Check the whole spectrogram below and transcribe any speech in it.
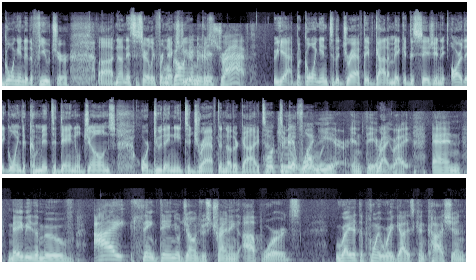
going into the future, uh, not necessarily for well, next going year into because this draft. Yeah, but going into the draft, they've got to make a decision. Are they going to commit to Daniel Jones, or do they need to draft another guy to, or to commit go forward? one year in theory, Right. right? And maybe the move. I think Daniel Jones was trending upwards right at the point where he got his concussion,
